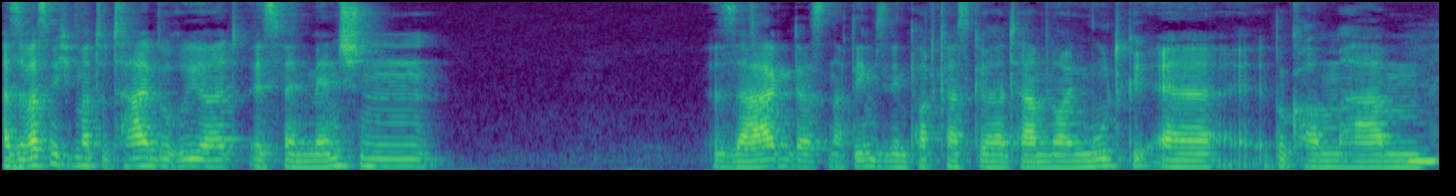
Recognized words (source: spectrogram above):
also was mich immer total berührt, ist, wenn Menschen sagen, dass nachdem sie den Podcast gehört haben, neuen Mut äh, bekommen haben, mhm.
